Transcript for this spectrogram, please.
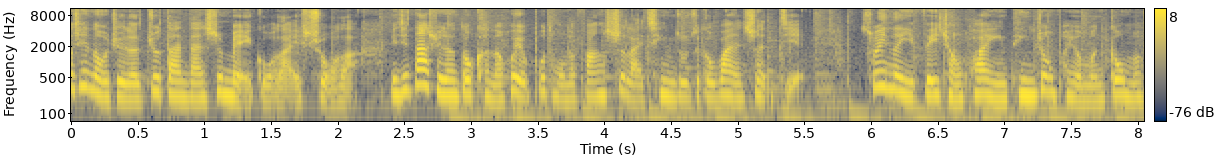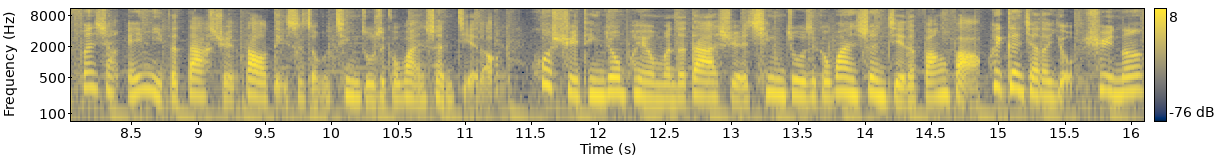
而且呢，我觉得就单单是美国来说啦，每间大学呢都可能会有不同的方式来庆祝这个万圣节，所以呢也非常欢迎听众朋友们跟我们分享，哎，你的大学到底是怎么庆祝这个万圣节的？或许听众朋友们的大学庆祝这个万圣节的方法会更加的有趣呢。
